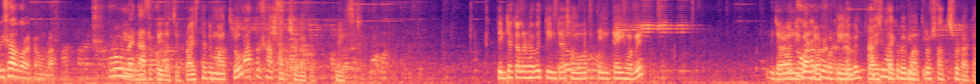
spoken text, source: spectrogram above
বিশাল বড় একটা ওনা পুরো ওনায় কাজ পেয়ে করা প্রাইস থাকবে মাত্র মাত্র সাতশো। সাতশো টাকা। নেক্সট তিনটা কালার হবে তিনটা সম্ভবত তিনটাই হবে। যারা নেবেন জটফট নিয়ে নেবেন প্রাইস থাকবে মাত্র সাতশো টাকা।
